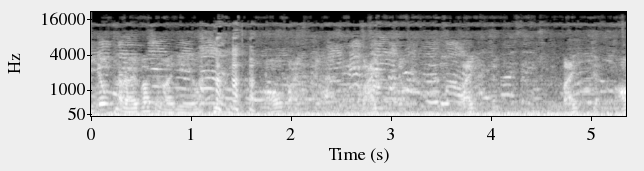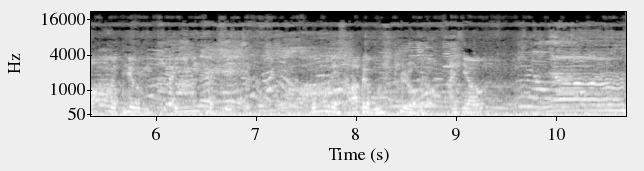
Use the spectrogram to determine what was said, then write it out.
인형탈 알바생 아니에요. 어우, 맛있죠. 맛있죠. 맛있죠. 맛있죠. 어우, 대웅이 키가 2m 70. 몸무게 450kg. 안녕. 안녕.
